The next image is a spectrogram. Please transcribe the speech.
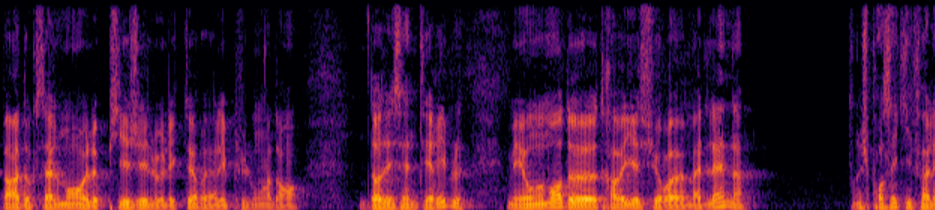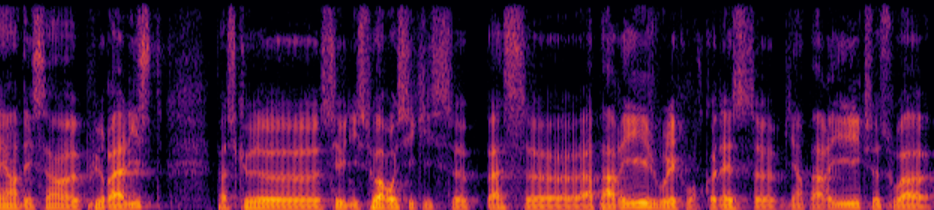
paradoxalement le piéger le lecteur et aller plus loin dans, dans des scènes terribles. Mais au moment de travailler sur Madeleine, je pensais qu'il fallait un dessin euh, plus réaliste parce que euh, c'est une histoire aussi qui se passe euh, à Paris. Je voulais qu'on reconnaisse bien Paris, que ce soit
